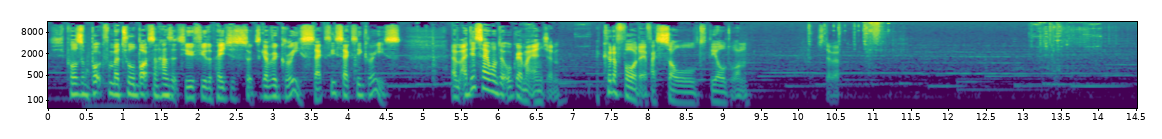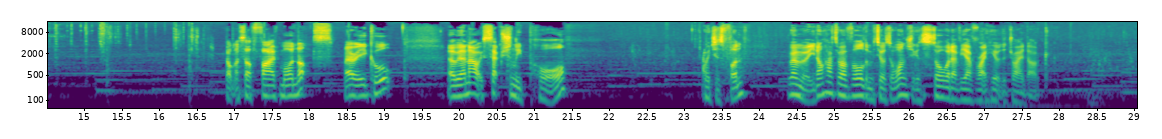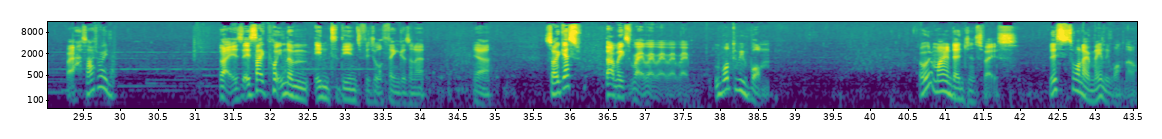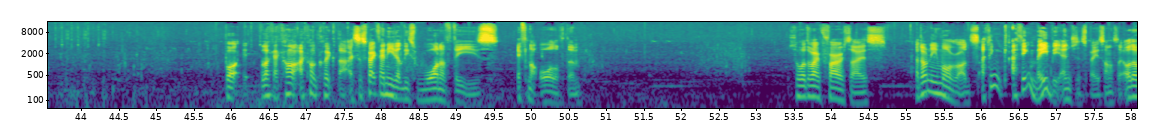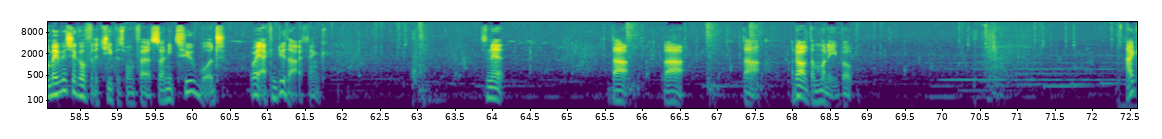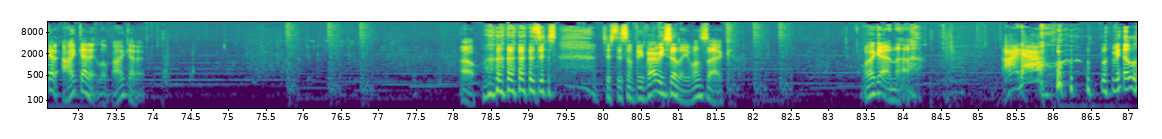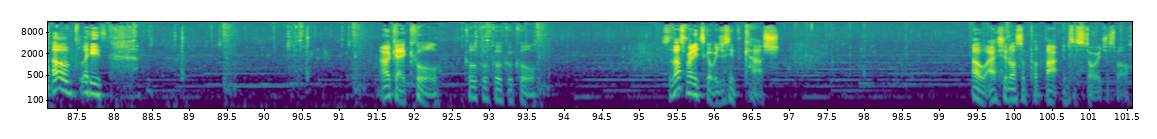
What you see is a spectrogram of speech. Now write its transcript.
She pulls a book from her toolbox and hands it to you. A few of the pages stuck together. Grease. Sexy, sexy grease. Um, I did say I wanted to upgrade my engine. I could afford it if I sold the old one. Let's do it. Got myself five more nuts. Very cool. Uh, we are now exceptionally poor. Which is fun. Remember, you don't have to have all the materials at once. You can store whatever you have right here at the dry dock. Right, so how do I... Right, it's, it's like putting them into the individual thing, isn't it? Yeah. So I guess that makes... Right, right, right, right, right. What do we want? I wouldn't mind engine space. This is the one I mainly want, though. But look, I can't I can't click that. I suspect I need at least one of these, if not all of them. So what do I prioritize? I don't need more rods. I think I think maybe engine space, honestly. Although maybe I should go for the cheapest one first. So I need two wood. Wait, I can do that, I think. Isn't it? That, that, that. I don't have the money, but... I get it, I get it, love, I get it. Oh. just, just did something very silly. One sec. We're getting there. I know! Leave me alone, please. Okay, cool. Cool, cool, cool, cool, cool. So that's ready to go. We just need the cash. Oh, I should also put that into storage as well.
